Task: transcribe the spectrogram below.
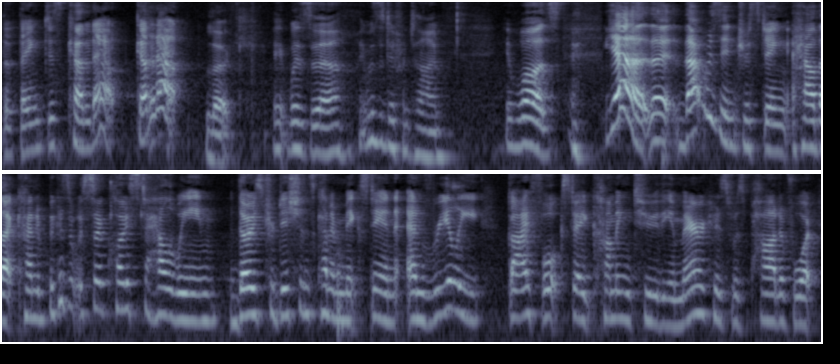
the thing, just cut it out. Cut it out. Look, it was a it was a different time. It was. Yeah, that that was interesting how that kind of because it was so close to Halloween, those traditions kind of mixed in and really Guy Fawkes Day coming to the Americas was part of what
